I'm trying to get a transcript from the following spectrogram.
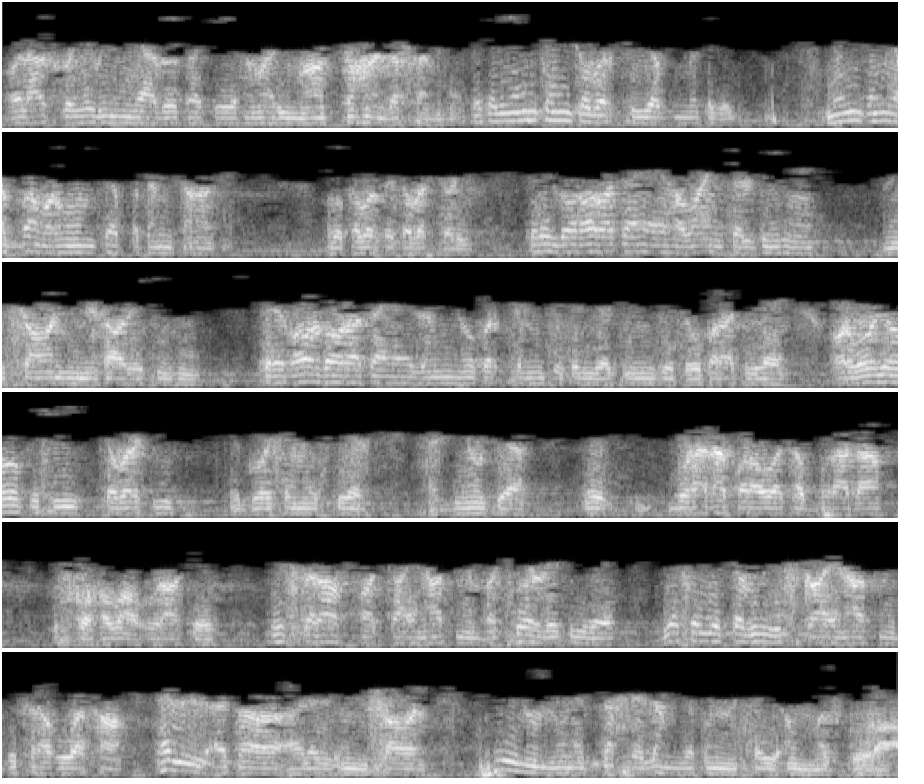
اولاد کو یہ بھی نہیں یاد ہوتا کہ ہماری ماں کہاں دفن ہے۔ تو کبھی کہیں قبر تھی، اب میں سے گئی۔ نہیں کہیں ابا مرحوم سے اب پتہ نہیں کہاں ہے وہ قبر پہ قبر چڑی پھر ایک دور اور آتا ہے، ہوائیں چلتی ہیں۔ نشان ہی مٹا دیتی ہیں۔ پھر ایک اور دور آتا ہے، زمینوں پر سے نیچے چلی جاتی نیچے سے اوپر آتی ہے۔ اور وہ جو کسی قبر کی گوشے میں اس کے ہڈیوں کا ایک برادا پڑا ہوا تھا، برادا، اس کو ہوا اڑا کے۔ اس طرح کائنات میں بچیر رہتی ہے، جیسے یہ کبھی اس کائنات میں بکھرا ہوا تھا۔ هل اتا الانسان۔ حین من الدهر لم یکن شیئا مذکورا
